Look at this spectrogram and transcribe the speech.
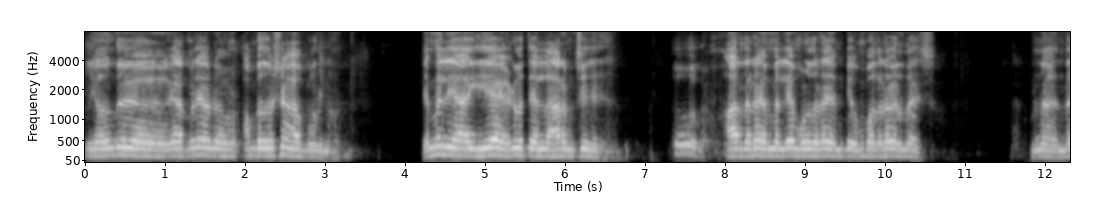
இங்கே வந்து ஏறக்குறைய ஒரு ஐம்பது வருஷம் ஆக போகுதுங்க. எம்எல்ஏ ஆகிய எழுபத்தி ஏழில் ஆரம்பித்து ஆறு தடவை எம்எல்ஏ மூணு தடவை எம்பி ஒன்பது தடவை இருந்தாச்சு. இந்த இந்த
